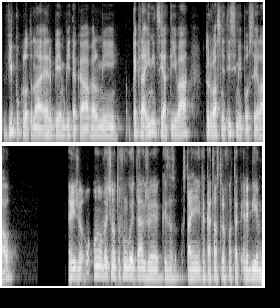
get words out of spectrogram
vypuklo to na Airbnb taká veľmi pekná iniciatíva, ktorú vlastne ty si mi posielal. Hej, že ono väčšinou to funguje tak, že keď sa stane nejaká katastrofa, tak Airbnb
